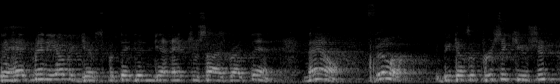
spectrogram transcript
They had many other gifts, but they didn't get exercised right then. Now, Philip because of persecution.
